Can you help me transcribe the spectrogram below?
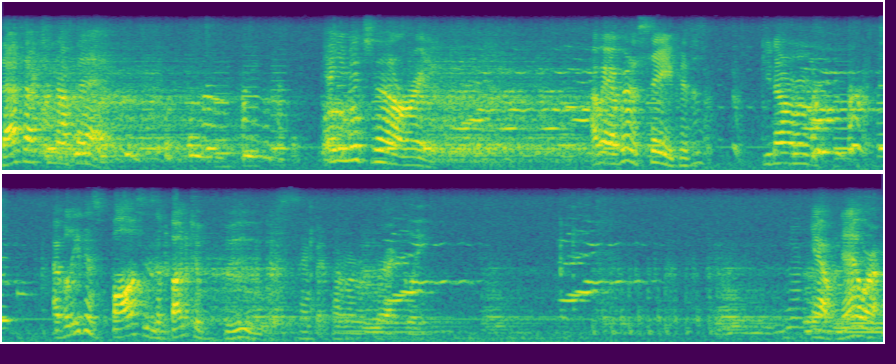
That's actually not bad. Yeah, you mentioned that already. I mean, I better save because this. Do you not remember? I believe this boss is a bunch of boos, if I remember correctly. Yeah, now we're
